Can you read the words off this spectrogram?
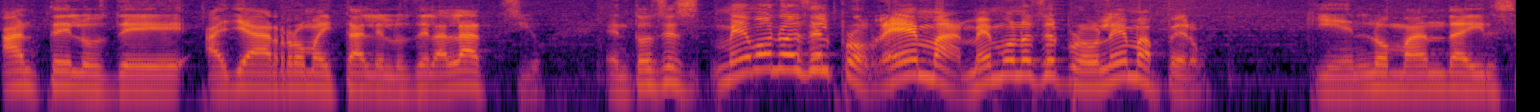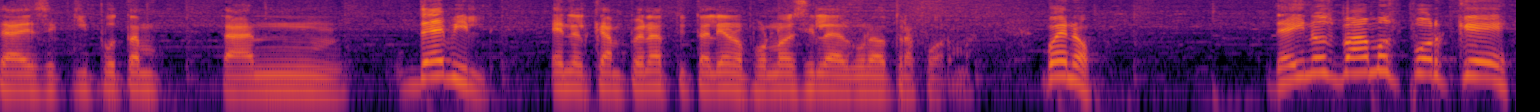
ante los de allá Roma, Italia, los de la Lazio. Entonces, Memo no es el problema, Memo no es el problema, pero ¿quién lo manda a irse a ese equipo tan, tan débil en el campeonato italiano, por no decirle de alguna otra forma? Bueno, de ahí nos vamos porque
